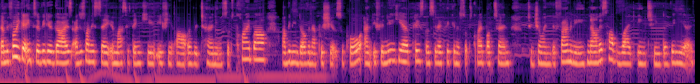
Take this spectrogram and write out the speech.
Now before we get into the video guys i just want to say a massive thank you if you are a returning subscriber. I really love and appreciate your support. And if you're new here please consider clicking the subscribe button to join the family. Now let's hop right into the video.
